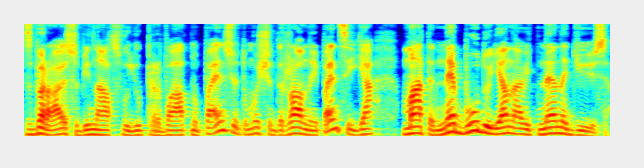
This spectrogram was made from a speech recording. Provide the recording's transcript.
збираю собі на свою приватну пенсію, тому що державної пенсії я мати не буду, я навіть не надіюся.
